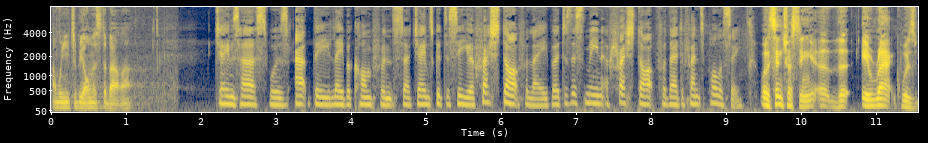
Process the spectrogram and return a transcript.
and we need to be honest about that. James Hurst was at the Labour conference. Uh, James, good to see you. A fresh start for Labour. Does this mean a fresh start for their defence policy? Well, it's interesting uh, that Iraq was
